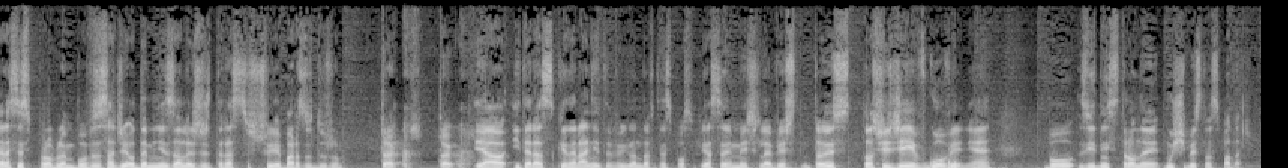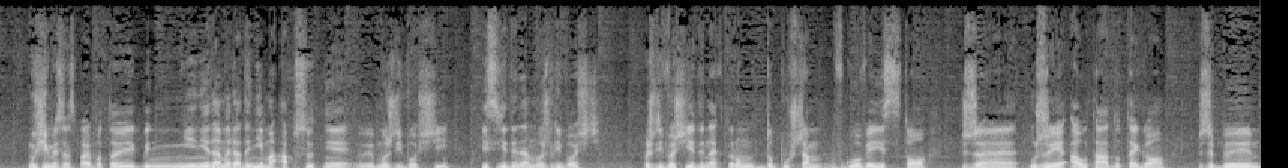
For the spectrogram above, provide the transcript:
Teraz jest problem, bo w zasadzie ode mnie zależy, teraz coś czuję bardzo dużo. Tak, tak. Ja i teraz generalnie to wygląda w ten sposób. Ja sobie myślę, wiesz, to jest, to się dzieje w głowie, nie? Bo z jednej strony musimy stąd spadać. Musimy stąd spadać, bo to jakby nie, nie damy rady. Nie ma absolutnie y, możliwości. Jest jedyna możliwość. Możliwość jedyna, którą dopuszczam w głowie jest to, że użyję auta do tego, żeby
